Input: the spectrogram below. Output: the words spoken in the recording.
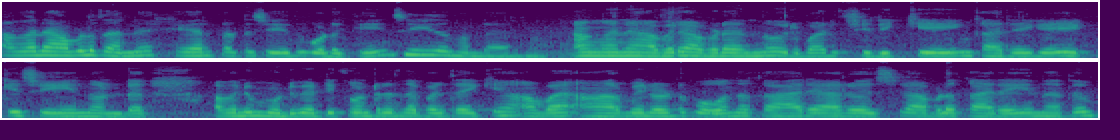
അങ്ങനെ അവൾ തന്നെ ഹെയർ കട്ട് ചെയ്ത് കൊടുക്കുകയും ചെയ്യുന്നുണ്ടായിരുന്നു. അങ്ങനെ അവർ അവിടെ നിന്ന് ഒരുപാട് ചിരിക്കുകയും കരയുകയും ഒക്കെ ചെയ്യുന്നുണ്ട്. അവന് മുടി വെട്ടിക്കൊണ്ടിരുന്നപ്പോഴത്തേക്ക് അവൻ ആർമിയിലോട്ട് പോകുന്ന കാര്യം ആലോചിച്ച് അവൾ കരയുന്നതും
